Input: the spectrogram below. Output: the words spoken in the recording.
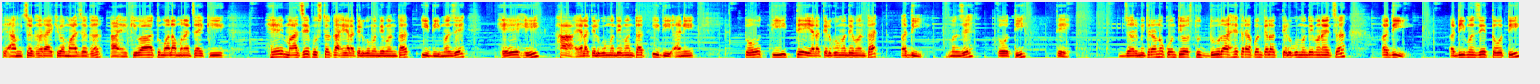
ते आमचं घर आहे किंवा माझं घर आहे. किंवा तुम्हाला म्हणायचं आहे की हे माझे पुस्तक आहे याला तेलुगूमध्ये म्हणतात ईदी म्हणजे हे ही हा याला तेलुगूमध्ये म्हणतात ईदी आणि तो ती ते याला तेलुगूमध्ये म्हणतात अदी. म्हणजे तो ती ते. जर मित्रांनो कोणती वस्तू दूर आहे तर आपण त्याला तेलुगूमध्ये म्हणायचं अदी. अदी म्हणजे तो ती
